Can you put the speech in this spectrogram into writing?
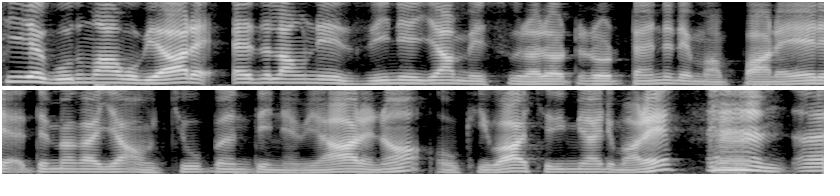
စီတဲ့ဂိုးသမားကိုဗျာတဲ့အဲ့ဒါလောက်နဲ့ဇီးနေရမယ်ဆိုတာတော့တော်တော်တန်းတဲ့တယ်မှာပါတယ်တဲ့အတင်ဘက်ကရအောင်ကြိုးပမ်းတင်နေဗျာတဲ့နော်โอเคပါချီးများဒီပါတယ်အဲ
